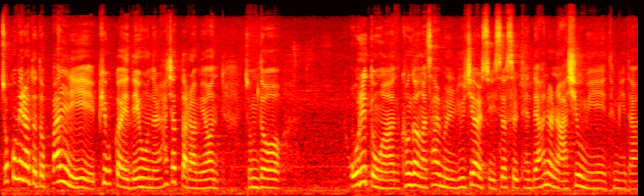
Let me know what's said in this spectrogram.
조금이라도 더 빨리 피부과에 내원을 하셨다라면 좀 더 오랫동안 건강한 삶을 유지할 수 있었을 텐데 하는 아쉬움이 듭니다.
